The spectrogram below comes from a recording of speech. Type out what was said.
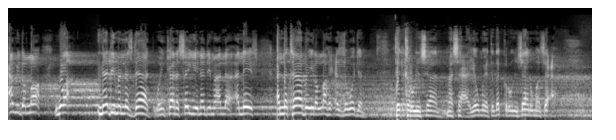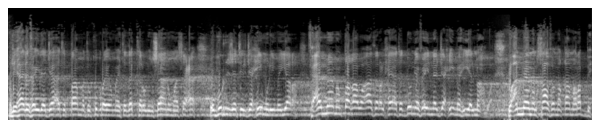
حمد الله. وندم أن ازداد وإن كان سيء ندم أن ليش ألا تاب إلى الله عز وجل. تذكر الإنسان ما سعى. يوم يتذكر الإنسان ما سعى. ولهذا فإذا جاءت الطامة الكبرى يوم يتذكر الإنسان ما سعى وبرزت الجحيم لمن يرى فأما من طغى وآثر الحياة الدنيا فإن الجحيم هي المأوى. وأما من خاف مقام ربه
